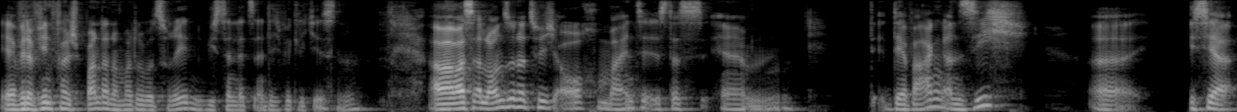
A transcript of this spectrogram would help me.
ja, wird auf jeden Fall spannender, nochmal drüber zu reden, wie es dann letztendlich wirklich ist. Ne? Aber was Alonso natürlich auch meinte, ist, dass ähm, der Wagen an sich äh, ist ja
